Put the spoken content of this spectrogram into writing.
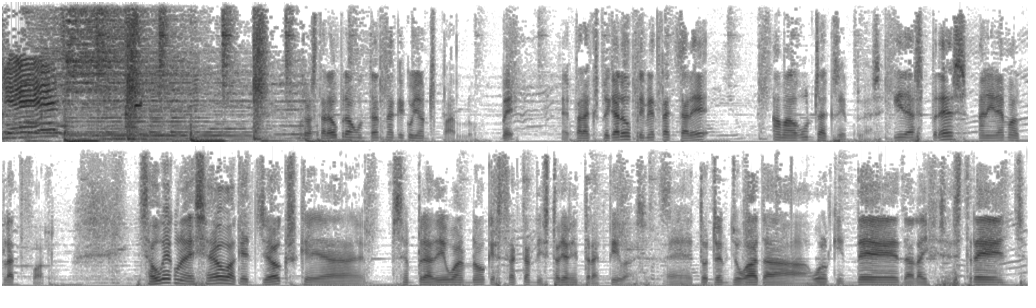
Yes. Us estareu preguntant de què collons parlo. Bé, eh, per explicar-ho primer tractaré amb alguns exemples i després anirem al plat fort. Segur que coneixeu aquests jocs que eh, sempre diuen no, que es tracten d'històries interactives. Eh, tots hem jugat a Walking Dead, a Life is Strange,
